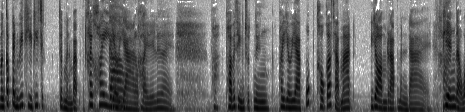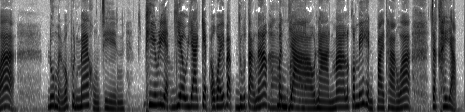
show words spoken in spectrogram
มันก็เป็นวิธีที่จะจะเหมือนแบบ ค่อยๆเยียวยาเราไปเรื่อยๆพอพอไปถึงจุดหนึ่งพอเยียวยาปุ๊บเขาก็สามารถ ยอมรับมันได้ เพียงแต่ว่าดูเหมือนว่าคุณแม่ของจีนพีเรียดเยียวยาเก็บเอาไว้แบบดูต่างหน้านานมันมากยาวนานมาก แล้วก็ไม่เห็นปลายทางว่าจะขยับไป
